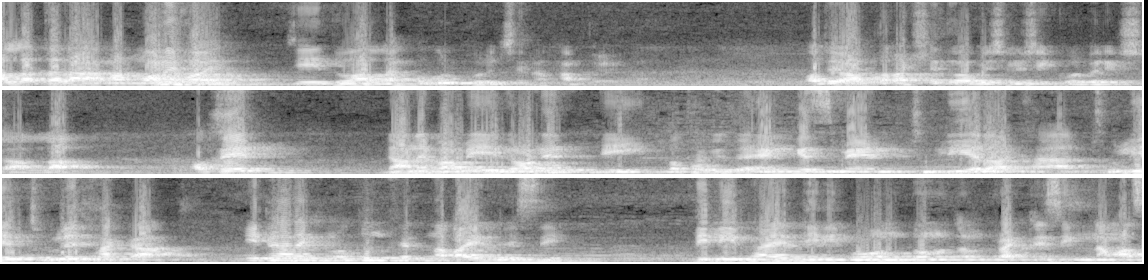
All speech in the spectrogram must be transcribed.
আল্লাহ তাআলা আমার মনে হয় যে এই দোয়া আল্লাহ কবুল করেছেন, আলহামদুলিল্লাহ। অতএব আপনারা সে দোয়া বেশি বেশি করবেন, ইনশাআল্লাহ। অতএব ডানে বামে এই ধরনের এই তথাকথিত এঙ্গেজমেন্ট ঝুলিয়ে রাখা, ঝুলিয়ে ঝুলে থাকা, এটা আরেক নতুন ফেতনা বাইর হয়েছে। দিনী ভাই দিনী বোন দনজন প্র্যাকটিসিং নামাজ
